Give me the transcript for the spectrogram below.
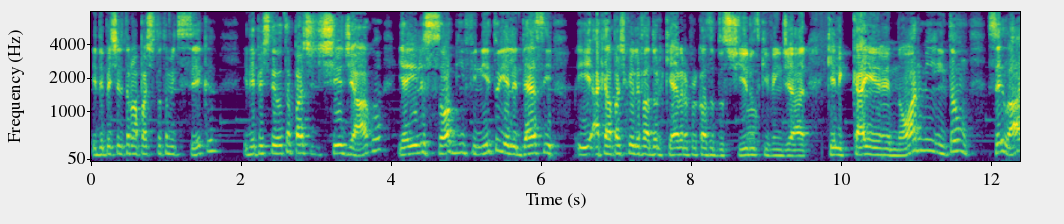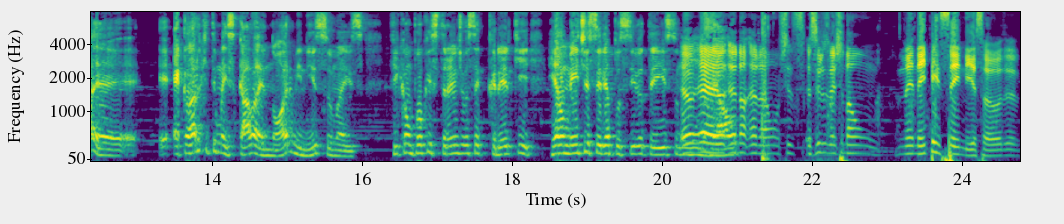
e de repente ele tá numa parte totalmente seca, e de repente tem outra parte cheia de água, e aí ele sobe infinito e ele desce, e aquela parte que o elevador quebra por causa dos tiros oh. que vem de ar, que ele cai enorme. Então, sei lá, é, é, é claro que tem uma escala enorme nisso, mas fica um pouco estranho de você crer que realmente seria possível ter isso no eu, mundo é, real. Eu, não, eu, não, eu simplesmente não nem, nem pensei nisso. Eu,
